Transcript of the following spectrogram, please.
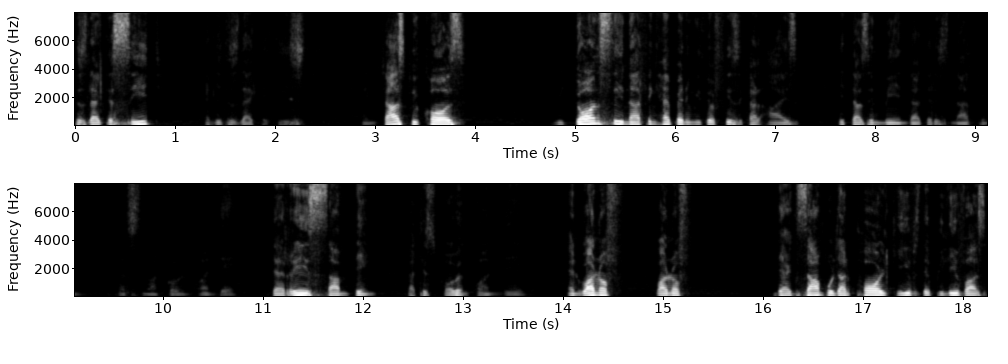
It is like the seed and it is like the east. And just because you don't see nothing happening with your physical eyes, it doesn't mean that there is nothing that's not going on there. There is something that is going on there. And one of one of the example that Paul gives the believers,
